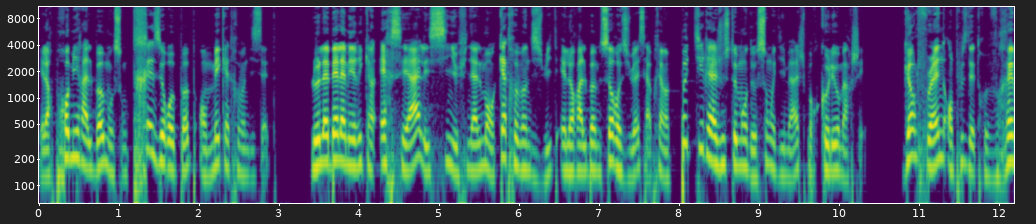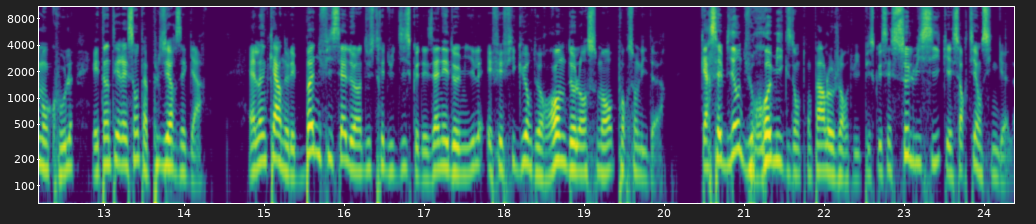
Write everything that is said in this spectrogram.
et leur premier album au son très Europop en mai 97. Le label américain RCA les signe finalement en 98 et leur album sort aux US après un petit réajustement de son et d'image pour coller au marché. Girlfriend, en plus d'être vraiment cool, est intéressante à plusieurs égards. Elle incarne les bonnes ficelles de l'industrie du disque des années 2000 et fait figure de rampe de lancement pour son leader. Car c'est bien du remix dont on parle aujourd'hui, puisque c'est celui-ci qui est sorti en single.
